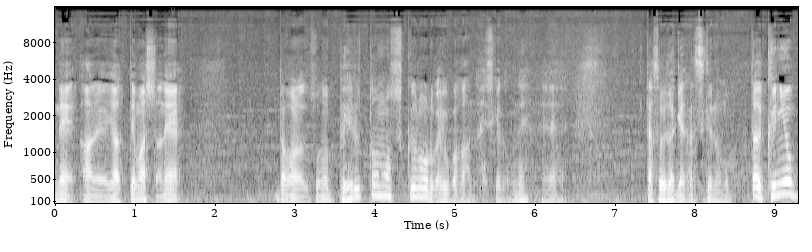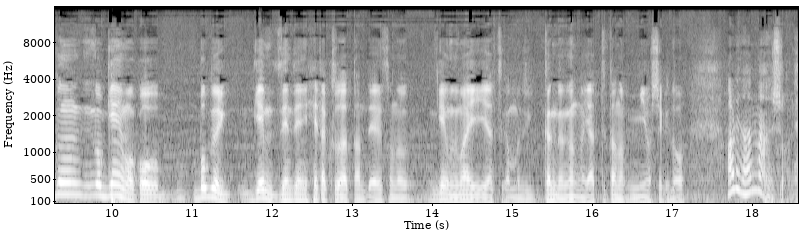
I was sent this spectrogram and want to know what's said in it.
ね、あれやってましたね。だから、その、ベルトのスクロールがよくわかんないですけどもね。えー、ただそれだけなんですけども。ただ、国尾くんのゲームをこう、僕よりゲーム全然下手くそだったんで、その、ゲーム上手いやつがもうガンガンガンガンやってたの見ましたけど、あれ何なんでしょうね。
